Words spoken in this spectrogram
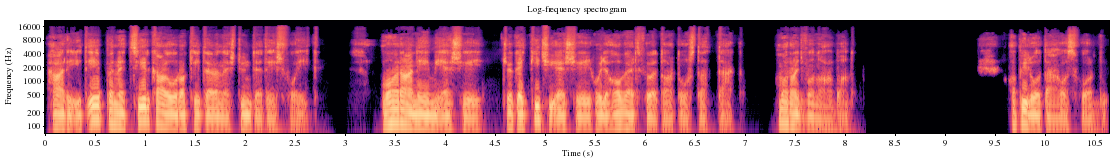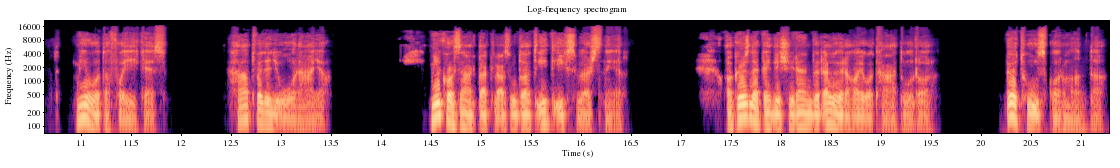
Hári, itt éppen egy cirkáló rakétellenes tüntetés folyik. Van rá némi esély, csak egy kicsi esély, hogy a havert föltartóztatták. Maradj vonalban. A pilótához fordult. Mióta folyik ez? Hát vagy egy órája. Mikor zárták le az utat itt x nél A közlekedési rendőr előrehajolt hátulról. 5-20-kor mondta.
